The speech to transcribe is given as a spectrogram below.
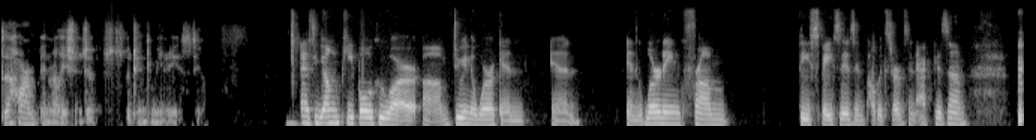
the harm in relationships between communities too. As young people who are um, doing the work and and and learning from these spaces in public service and activism,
